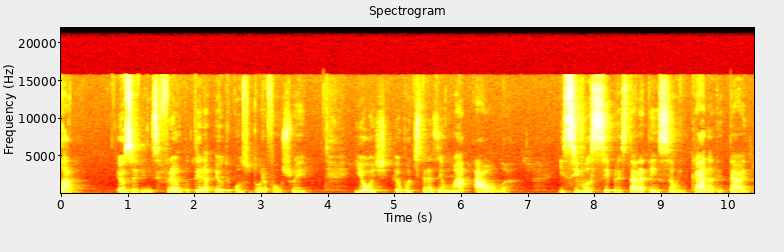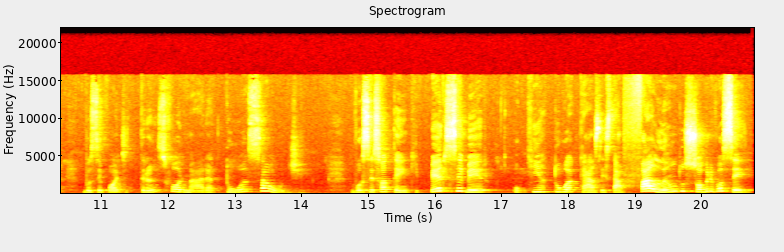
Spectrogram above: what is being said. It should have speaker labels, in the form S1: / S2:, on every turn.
S1: Olá, eu sou Evenice Franco, terapeuta e consultora Feng Shui, e hoje eu vou te trazer uma aula. E se você prestar atenção em cada detalhe, você pode transformar a tua saúde. Você só tem que perceber o que a tua casa está falando sobre você.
